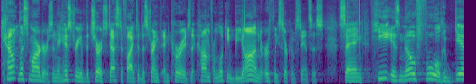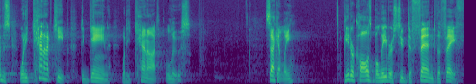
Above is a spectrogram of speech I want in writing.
Countless martyrs in the history of the church testify to the strength and courage that come from looking beyond earthly circumstances, saying, He is no fool who gives what he cannot keep to gain what he cannot lose. Secondly, Peter calls believers to defend the faith.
